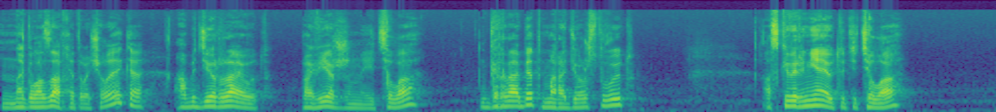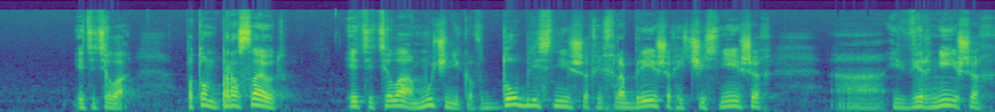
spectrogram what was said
На глазах этого человека обдирают поверженные тела, грабят, мародерствуют, оскверняют эти тела, эти тела, потом бросают эти тела мучеников, доблестнейших и храбрейших и честнейших а, и вернейших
